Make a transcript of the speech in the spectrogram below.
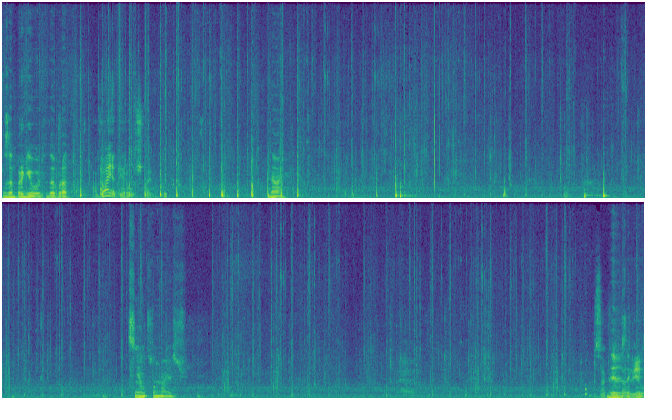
Запрыгиваю туда, брат. А давай я первый лучше пойду. Давай. С ума. Дверь Закрыта дверь.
